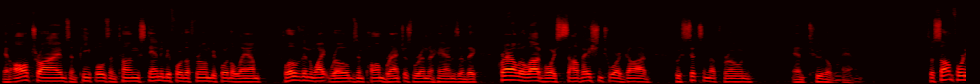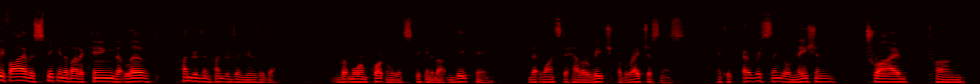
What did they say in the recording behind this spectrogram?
in all tribes and peoples and tongues, standing before the throne, before the Lamb, clothed in white robes, and palm branches were in their hands, and they cried out with a loud voice, Salvation to our God who sits on the throne and to the Lamb. So Psalm 45 is speaking about a king that lived hundreds and hundreds of years ago. But more importantly, it's speaking about the king that wants to have a reach of righteousness into every single nation, tribe, tongue,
